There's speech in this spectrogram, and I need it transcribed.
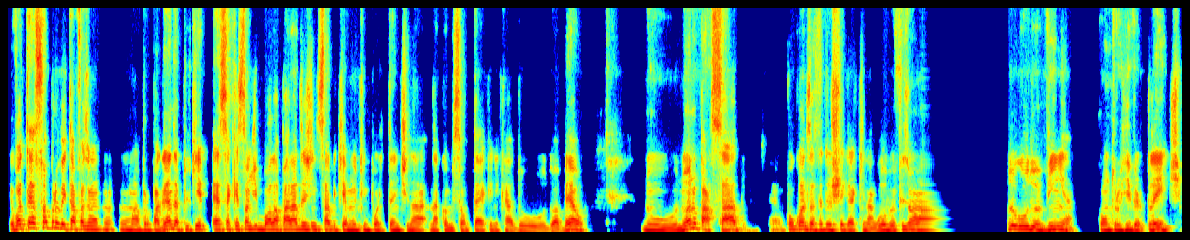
Eu vou até só aproveitar fazer um, uma propaganda, porque essa questão de bola parada a gente sabe que é muito importante na, na comissão técnica do, do Abel. No, no ano passado, é, um pouco antes até de eu chegar aqui na Globo, eu fiz uma do gol do Vinha contra o River Plate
